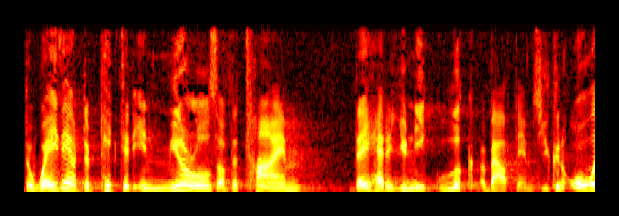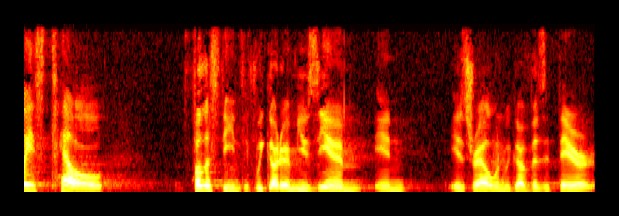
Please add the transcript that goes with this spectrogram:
the way they are depicted in murals of the time. They had a unique look about them. So you can always tell Philistines, if we go to a museum in Israel, when we go visit there,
